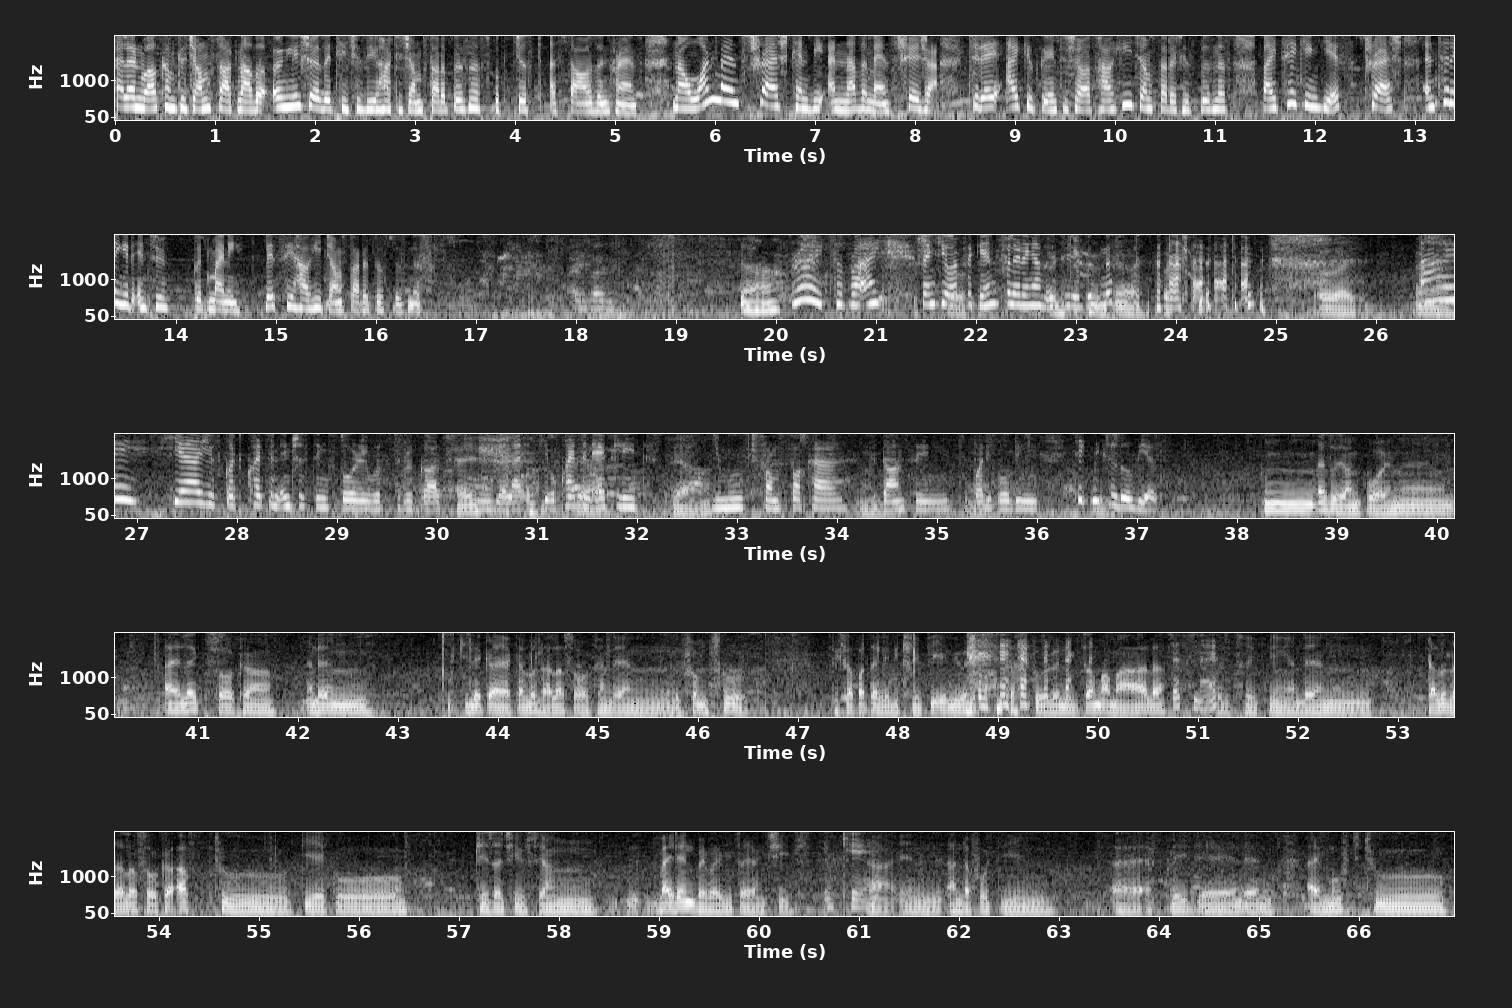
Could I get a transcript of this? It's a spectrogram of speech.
Hello and welcome to Jumpstart Now, the only show that teaches you how to jumpstart a business with just a thousand rands. Now, one man's trash can be another man's treasure. Today, Ike is going to show us how he jumpstarted his business by taking, yes, trash and turning it into good money. Let's see how he jumpstarted this business. Yeah. Right, so Ike, thank you once again for letting us into your business. Yeah. All right. I hear you've got quite an interesting story with regards to your life. You were quite an athlete. Yeah. You moved from soccer to mm. dancing to mm. bodybuilding. Take me mm. through those years. Mm, as a young boy, ne, I liked soccer, and then kile ka ya ka lo dlala soccer, and then from school, ke sa patale di-trip anyway tsa sekolo ne ke tsamaya mahala That's nice. di-tripping and then ka lo dlala soccer up to ke ye ko Kaizer Chiefs young by then by by bitsa young Chiefs Okay. uh, in under 14 uh, I've played there and then I moved to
